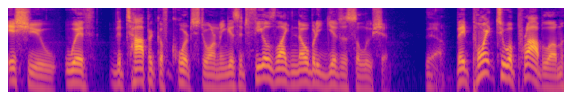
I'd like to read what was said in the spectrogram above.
issue with the topic of court storming is it feels like nobody gives a solution. Yeah. They point to a problem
